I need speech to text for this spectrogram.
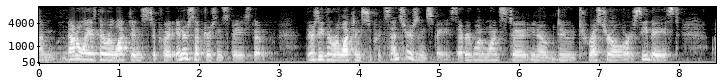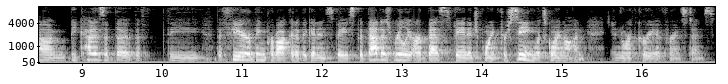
um, not only is there reluctance to put interceptors in space, but there's even reluctance to put sensors in space. Everyone wants to, you know, do terrestrial or sea-based um, because of the, the the, the fear of being provocative again in space, but that is really our best vantage point for seeing what's going on in North Korea, for instance.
